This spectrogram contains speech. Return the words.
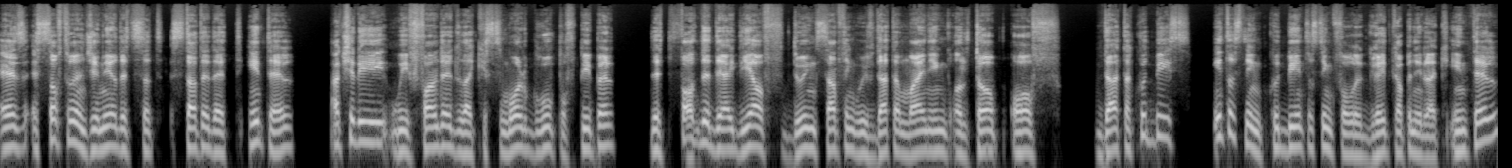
as a software engineer that started at Intel, actually we founded like a small group of people that thought that the idea of doing something with data mining on top of data could be interesting, could be interesting for a great company like Intel,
